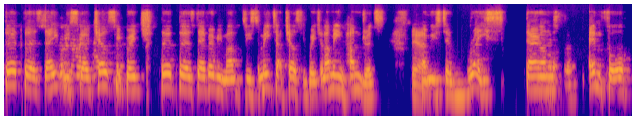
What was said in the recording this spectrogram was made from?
Third Thursday, we used to go Chelsea Bridge. Third Thursday of every month, we used to meet at Chelsea Bridge, and I mean hundreds. Yeah. And we used to race down M4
